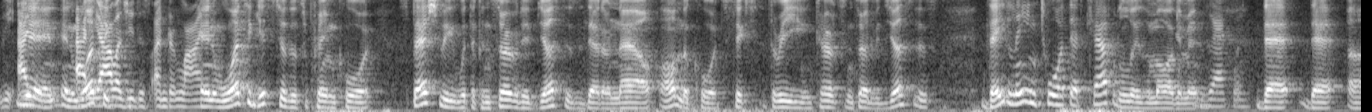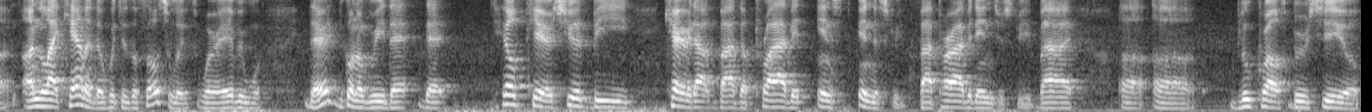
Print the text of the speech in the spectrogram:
the Yeah, and- and once it- ideology that's underlying And once it gets to the Supreme Court, especially with the conservative justices that are now on the court, six three 63 conservative justices, they lean toward that capitalism argument. Exactly. That that uh, unlike Canada, which is a socialist, where everyone they're going to agree that that healthcare should be carried out by the private in- industry, by private industry, by uh, uh, Blue Cross Blue Shield,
